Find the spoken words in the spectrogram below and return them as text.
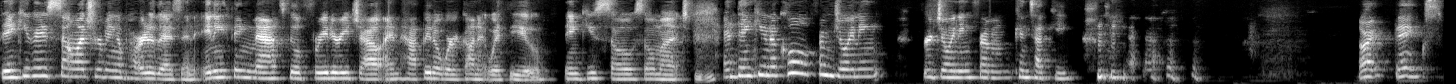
Thank you guys so much for being a part of this. And anything math, feel free to reach out. I'm happy to work on it with you. Thank you so so much. Mhm. And thank you, Nicole, from joining for joining from Kentucky. All right, thanks.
